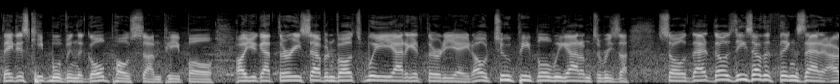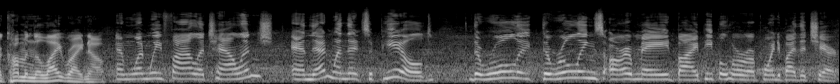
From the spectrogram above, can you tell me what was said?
they just keep moving the goalposts on people. Oh, you got 37 votes. We got to get 38. Oh, two people. We got them to resign. So that those these are the things that are coming to light right now. and when we file a challenge, and then when it's appealed. The rule, the rulings are made by people who are appointed by the chair.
